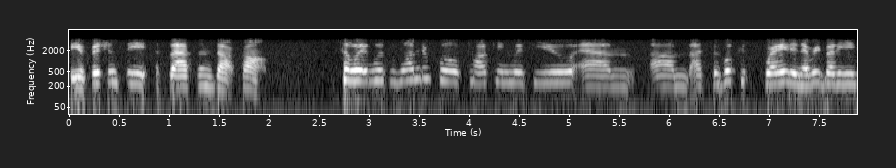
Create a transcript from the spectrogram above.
The efficiency assassin dot com. So it was wonderful talking with you, and um, the book is great, and everybody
